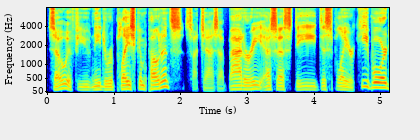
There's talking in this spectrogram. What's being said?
So, if you need to replace components, such as a battery, SSD, display, or keyboard,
